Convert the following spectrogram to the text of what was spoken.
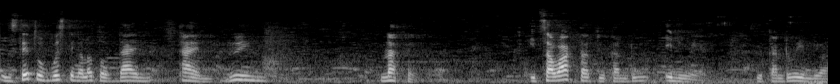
instead of wasting a lot of time, time doing nothing, it's a work that you can do anywhere. You can do in your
